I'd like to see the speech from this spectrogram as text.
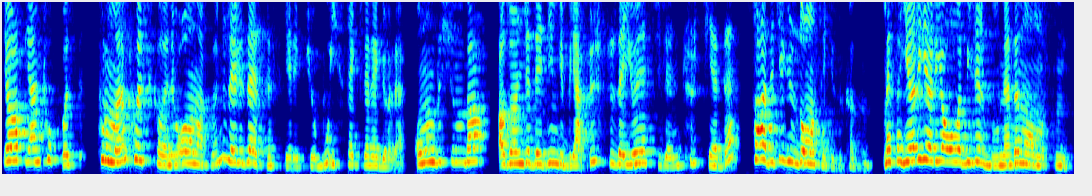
cevap yani çok basit kurumların politikalarını ve olanaklarını revize etmesi gerekiyor bu isteklere göre. Onun dışında az önce dediğim gibi yani üst düzey yöneticilerin Türkiye'de sadece %18'i kadın. Mesela yarı yarıya olabilir bu. Neden olmasın?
